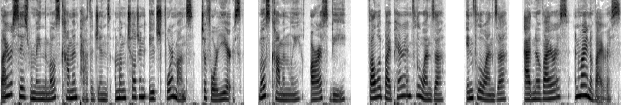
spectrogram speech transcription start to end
Viruses remain the most common pathogens among children aged 4 months to 4 years, most commonly RSV, followed by parainfluenza, influenza, adenovirus, and rhinovirus.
